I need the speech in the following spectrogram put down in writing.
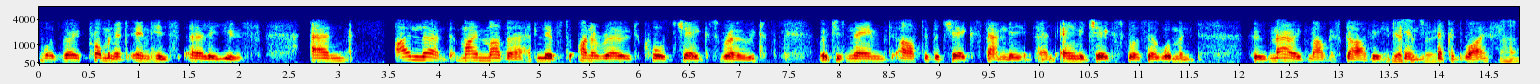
was very prominent in his early youth. And I learned that my mother had lived on a road called Jacques Road, which is named after the Jacques family. And Amy Jacques was a woman who married Marcus Garvey, yes, became his right. second wife. Uh-huh.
